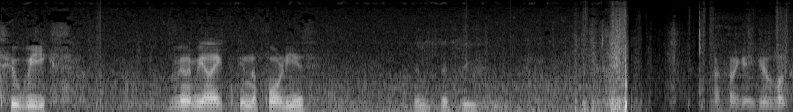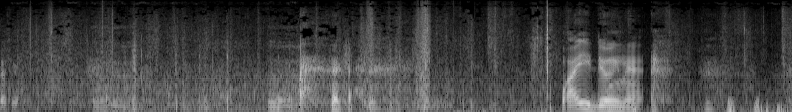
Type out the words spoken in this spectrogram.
two weeks. It's gonna be like in the 40s. In the 60s. That's gonna get a good look up here. Why are you doing that?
